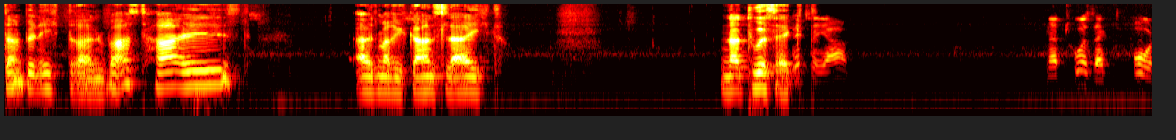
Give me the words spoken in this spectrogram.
dann bin ich dran. Was heißt. Aber das mache ich ganz leicht. Natursekt. Bitte, ja. Natursekt. Oh,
